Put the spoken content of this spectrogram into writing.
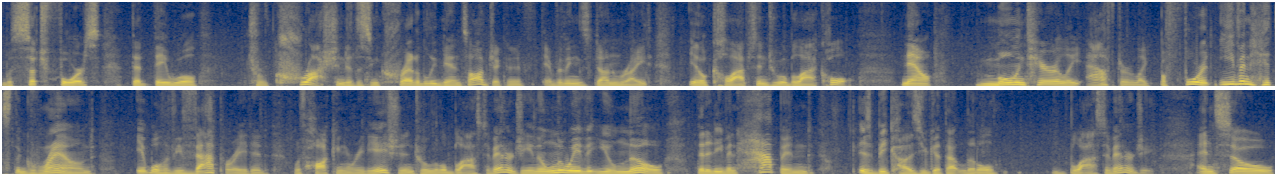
with such force that they will crush into this incredibly dense object. And if everything's done right, it'll collapse into a black hole. Now, momentarily after, like before it even hits the ground, it will have evaporated with Hawking radiation into a little blast of energy. And the only way that you'll know that it even happened is because you get that little blast of energy. And so,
